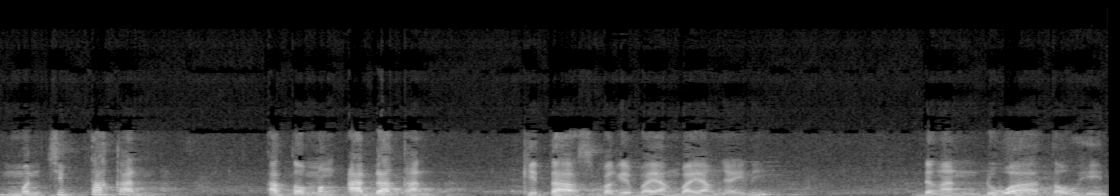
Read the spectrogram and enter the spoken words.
menciptakan atau mengadakan kita sebagai bayang-bayangnya ini? Dengan dua tauhid.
